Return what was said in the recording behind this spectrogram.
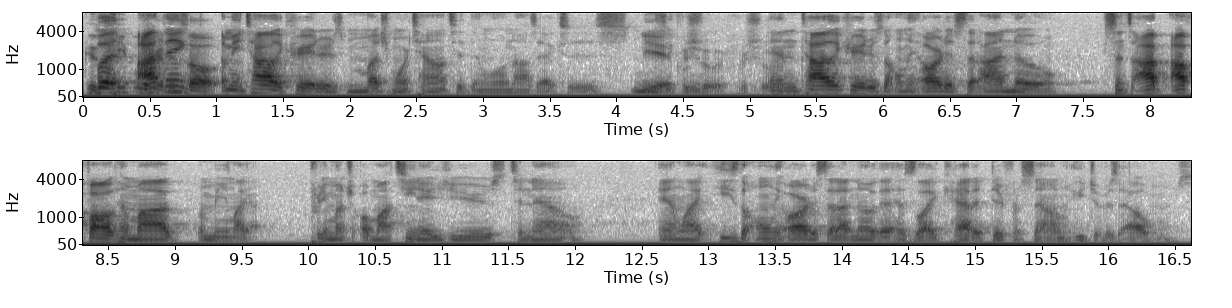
because But people are I gonna think talk. I mean Tyler the Creator is much more talented than Lil Nas X is Musically. yeah, for sure, for sure. And Tyler the Creator is the only artist that I know since I I followed him. I I mean like pretty much all my teenage years to now, and like he's the only artist that I know that has like had a different sound on each of his albums.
